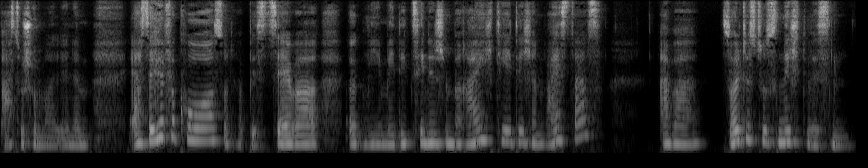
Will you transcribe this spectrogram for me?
warst du schon mal in einem Erste-Hilfe-Kurs oder bist selber irgendwie im medizinischen Bereich tätig und weißt das. Aber solltest du es nicht wissen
